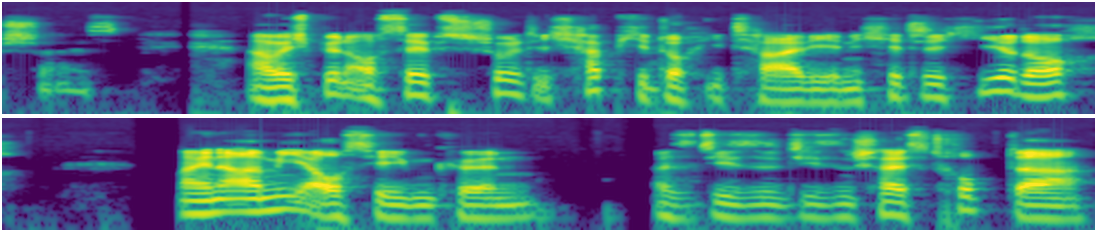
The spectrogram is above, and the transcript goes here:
Scheiß. Aber ich bin auch selbst schuld. Ich habe hier doch Italien. Ich hätte hier doch meine Armee ausheben können. Also diese, diesen scheiß Trupp da.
